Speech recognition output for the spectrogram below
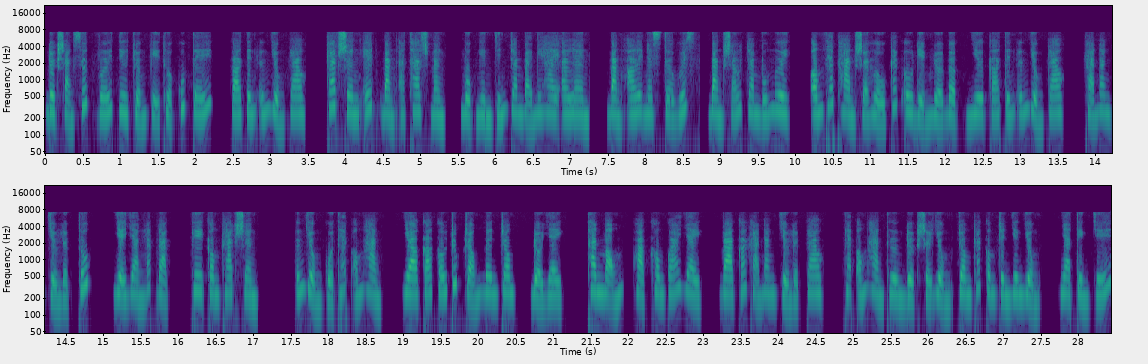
được sản xuất với tiêu chuẩn kỹ thuật quốc tế, có tính ứng dụng cao. Caption S bằng Attachment 1972 Allen bằng Olenester Wix bằng 640. Ống thép hàng sở hữu các ưu điểm nổi bật như có tính ứng dụng cao, khả năng chịu lực tốt, dễ dàng lắp đặt, thi công caption. Ứng dụng của thép ống hàng do có cấu trúc rỗng bên trong, độ dày, thanh mỏng hoặc không quá dày và có khả năng chịu lực cao. Thép ống hàng thường được sử dụng trong các công trình dân dụng, nhà tiền chế,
